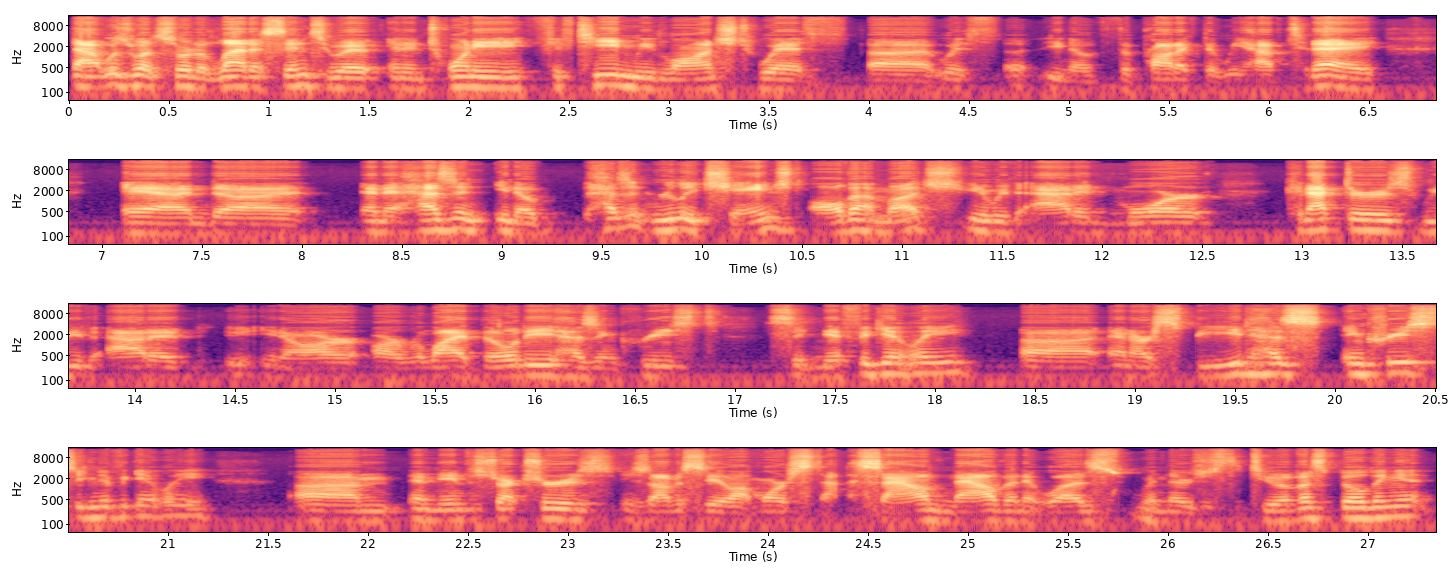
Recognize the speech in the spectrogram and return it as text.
that was what sort of led us into it. And in 2015, we launched with uh, with uh, you know the product that we have today and uh, and it hasn't you know hasn't really changed all that much. You know, we've added more connectors. We've added you know our our reliability has increased significantly, uh, and our speed has increased significantly. Um, and the infrastructure is, is obviously a lot more st- sound now than it was when there's just the two of us building it.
